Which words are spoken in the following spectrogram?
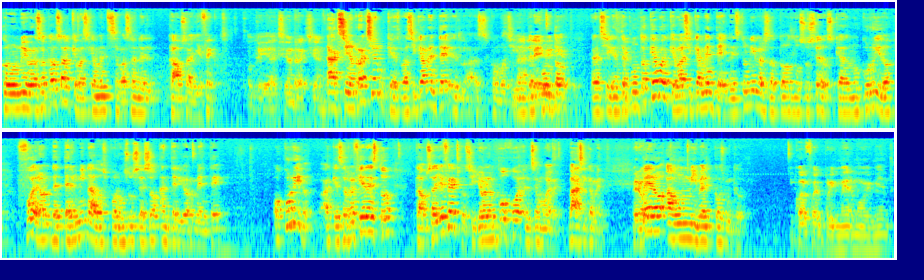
Con un universo causal que básicamente se basa en el causa y efecto. Ok, acción-reacción. Acción-reacción, que es básicamente es la- es como el una siguiente ley punto. El siguiente punto que voy, que básicamente en este universo todos los sucesos que han ocurrido fueron determinados por un suceso anteriormente ocurrido. ¿A qué se refiere esto? Causa y efecto. Si yo lo empujo, él se mueve, básicamente. Pero, Pero a un nivel cósmico. ¿y cuál fue el primer movimiento?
